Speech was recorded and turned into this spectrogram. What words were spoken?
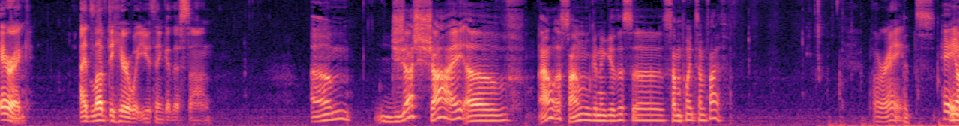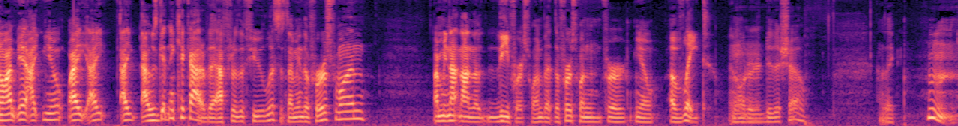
Eric, I'd love to hear what you think of this song. Um, just shy of Alice. I'm gonna give this a seven point seven five. All right. It's Hey. you know I mean I you know I, I I I was getting a kick out of it after the few listens. I mean the first one, I mean not not the, the first one, but the first one for you know of late in order to do the show. I was like, hmm,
